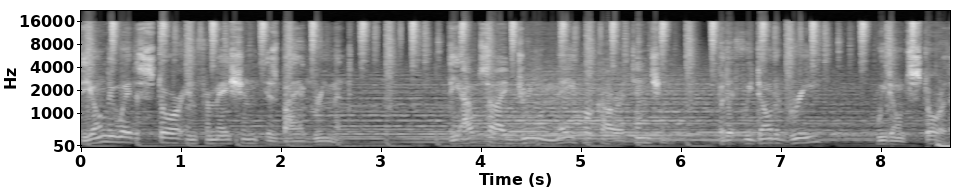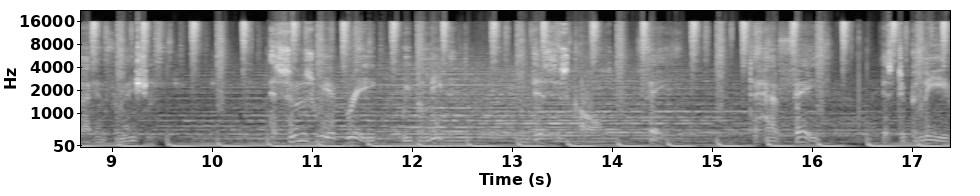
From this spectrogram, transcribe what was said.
The only way to store information is by agreement. The outside dream may hook our attention, but if we don't agree, we don't store that information. As soon as we agree, we believe it. This is called faith. To have faith is to believe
